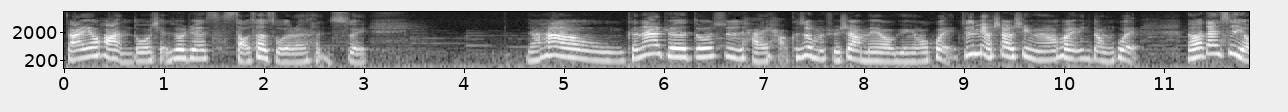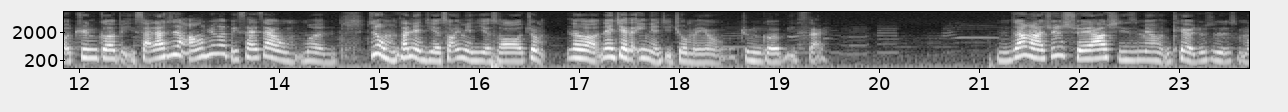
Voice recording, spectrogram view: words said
反正又花很多钱，所以我觉得扫厕所的人很衰。然后可能大家觉得都是还好，可是我们学校没有园游会，就是没有校庆园游会、运动会。然后，但是有军歌比赛，但是好像军歌比赛在我们就是我们三年级的时候，一年级的时候就那个那届的一年级就没有军歌比赛，你知道吗？就是学校其实没有很 care，就是什么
